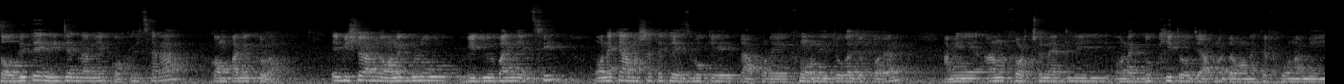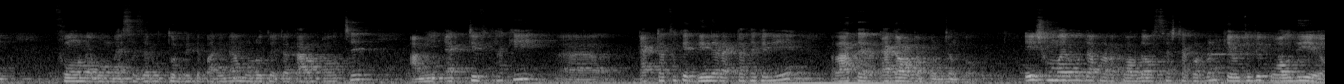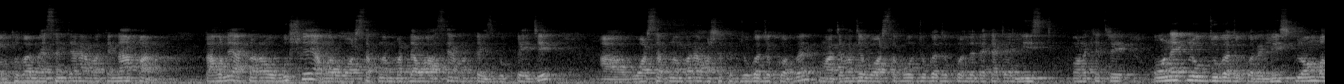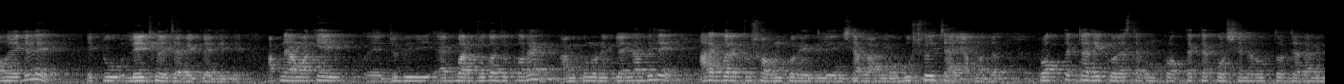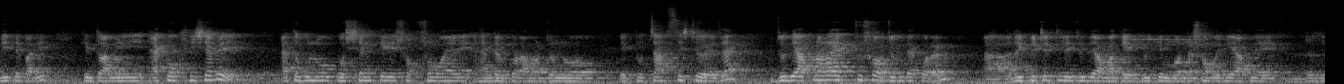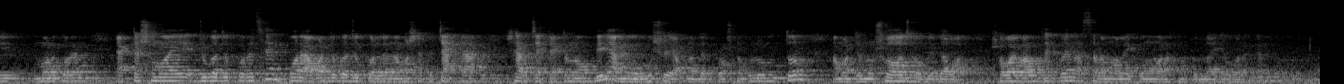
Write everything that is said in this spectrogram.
সৌদিতে নিজের নামে কফিল ছাড়া কোম্পানি খোলা। এই বিষয়ে আমি অনেকগুলো ভিডিও বানিয়েছি। অনেকে আমার সাথে ফেসবুকে তারপরে ফোনে যোগাযোগ করেন। আমি আনফর্চুনেটলি অনেক দুঃখিত যে আপনাদের অনেকের ফোন আমি ফোন এবং মেসেজের উত্তর দিতে পারি না। মূলত এটার কারণটা হচ্ছে আমি অ্যাক্টিভ থাকি একটা থেকে, দিনের একটা থেকে নিয়ে রাতের এগারোটা পর্যন্ত। এই সময়ের মধ্যে আপনারা কল দেওয়ার চেষ্টা করবেন। কেউ যদি কল দিয়ে অথবা মেসেঞ্জারে আমাকে না পান তাহলে আপনারা অবশ্যই আমার হোয়াটসঅ্যাপ নাম্বার দেওয়া আছে আমার ফেসবুক পেজে আর হোয়াটসঅ্যাপ নাম্বারে আমার সাথে যোগাযোগ করবেন। মাঝে মাঝে হোয়াটসঅ্যাপেও যোগাযোগ করলে দেখা যায় লিস্ট অনেক ক্ষেত্রে অনেক লোক যোগাযোগ করে। লিস্ট লম্বা হয়ে গেলে একটু লেট হয়ে যায় রিপ্লাই দিতে। আপনি আমাকে যদি একবার যোগাযোগ করেন, আমি কোনো রিপ্লাই না দিলে আরেকবার একটু স্মরণ করিয়ে দিলে ইনশাল্লাহ আমি অবশ্যই চাই আপনাদের প্রত্যেকটা রিকোয়েস্ট এবং প্রত্যেকটা কোশ্চেনের উত্তর যাতে আমি দিতে পারি। কিন্তু আমি একক হিসেবে এতগুলো কোশ্চেনকে সবসময় হ্যান্ডেল করা আমার জন্য একটু চাপ সৃষ্টি হয়ে যায়। যদি আপনারা একটু সহযোগিতা করেন রিপিটেডলি যদি আমাকে দুই তিন ঘণ্টা সময় দিয়ে আপনি যদি মনে করেন একটা সময় যোগাযোগ করেছেন, পরে আবার যোগাযোগ করলেন আমার সাথে চারটা, সাড়ে চারটা একটা নক দিলে আমি অবশ্যই আপনাদের প্রশ্নগুলোর উত্তর আমার জন্য সহজ হবে দেওয়া। সবাই ভালো থাকবেন। আসসালামু আলাইকুম রহমতুল্লাহ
